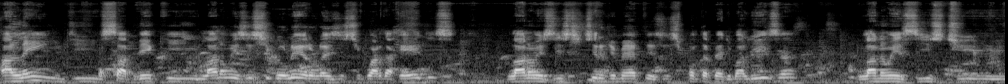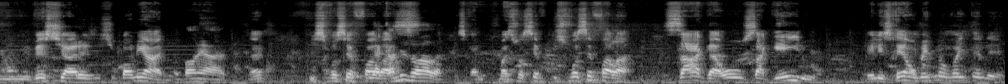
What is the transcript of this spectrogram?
Além de saber que lá não existe goleiro, lá existe guarda-redes, lá não existe tiro de meta, existe pontapé de baliza, lá não existe vestiário, existe balneário. É balneário. Né? E se você fala. E a camisola. Mas se você, se você falar zaga ou zagueiro, eles realmente não vão entender.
